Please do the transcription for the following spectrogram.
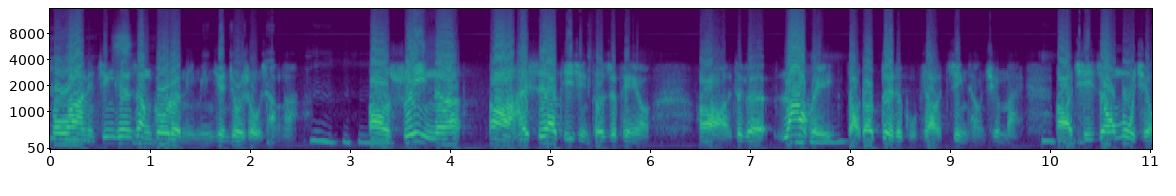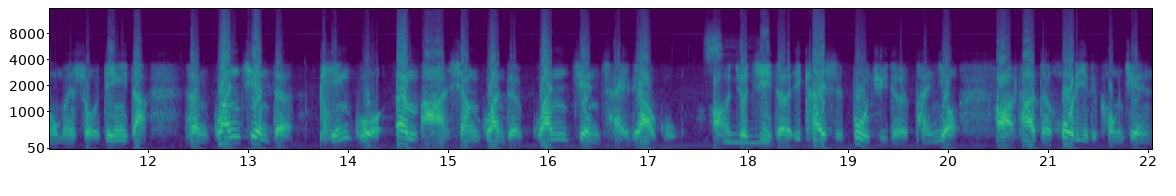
钩啊！你今天上钩了，你明天就受伤啊。嗯哦，所以呢，啊，还是要提醒投资朋友，啊，这个拉回找到对的股票进场去买。啊，其中目前我们锁定一档很关键的苹果 MR 相关的关键材料股。啊，就记得一开始布局的朋友。啊，它的获利的空间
